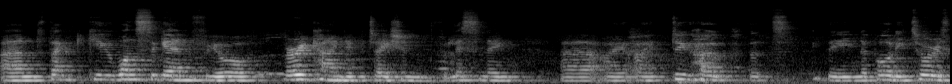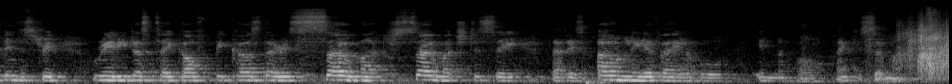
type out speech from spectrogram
and thank you once again for your very kind invitation, for listening. Uh, I, I do hope that the Nepali tourist industry really does take off because there is so much, so much to see that is only available in Nepal. Thank you so much.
